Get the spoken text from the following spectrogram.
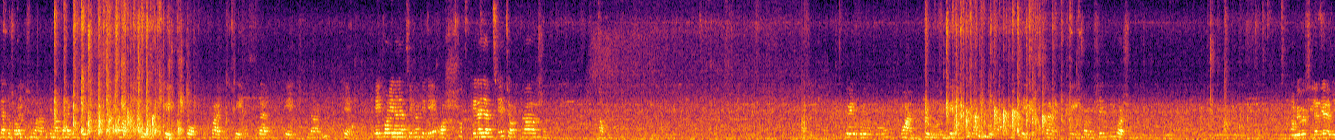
দেখো সবাই কি সুন্দর হাতিতে মাথা লাগিয়েছে এরপর এরা যাচ্ছে এখান থেকে অশ্ব এরা যাচ্ছে চক্রাসন নামো। থাকুন। তো এর উপরে উঠবো one two three four five six seven eight আসন আমি এবার শিলা দিয়ে আমি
